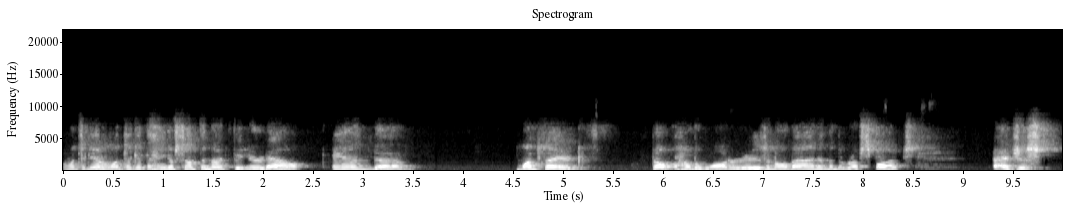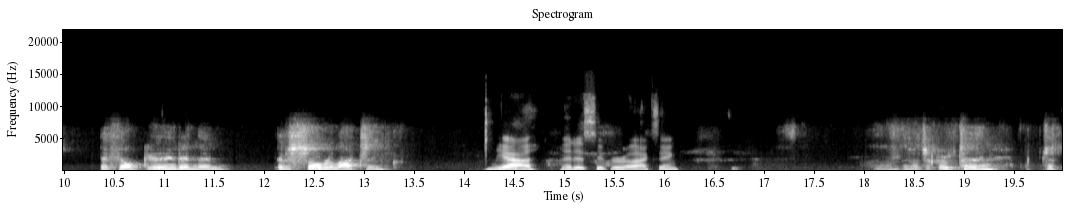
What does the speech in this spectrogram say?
once again once i get the hang of something i figure it out. And uh, once i felt how the water is and all that and then the rough spots i just it felt good. And then it was so relaxing. Yeah it is super relaxing. It was a great time. Just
